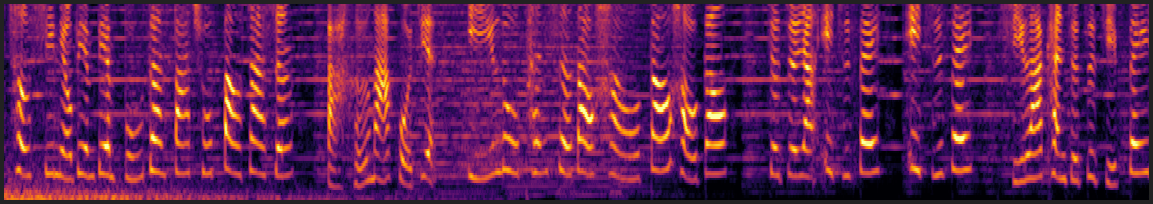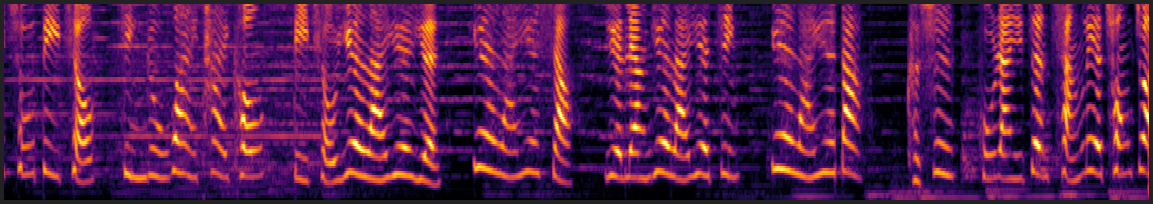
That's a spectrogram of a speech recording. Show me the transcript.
臭犀牛便便不断发出爆炸声，把河马火箭一路喷射到好高好高，就这样一直飞。一直飞，希拉看着自己飞出地球，进入外太空。地球越来越远，越来越小，月亮越来越近，越来越大。可是，忽然一阵强烈冲撞，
